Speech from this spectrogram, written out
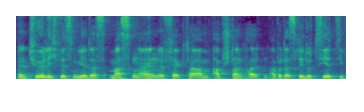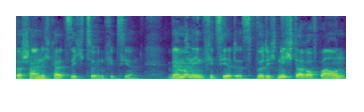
Natürlich wissen wir, dass Masken einen Effekt haben, Abstand halten, aber das reduziert die Wahrscheinlichkeit, sich zu infizieren. Wenn man infiziert ist, würde ich nicht darauf bauen,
